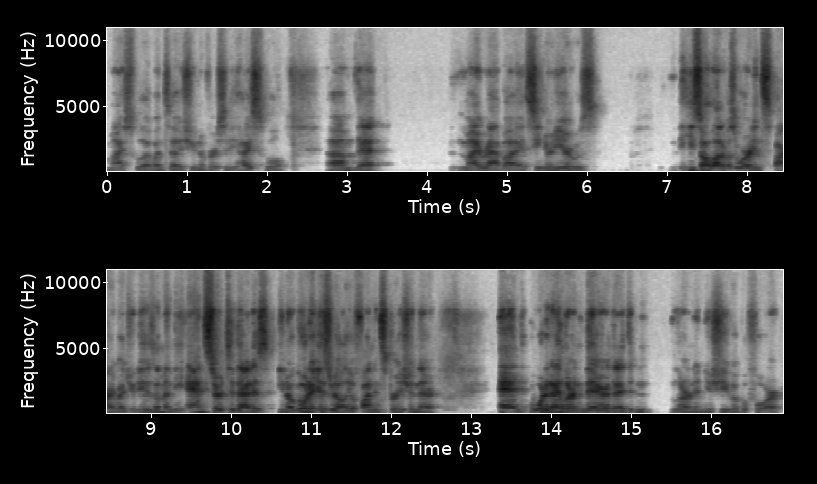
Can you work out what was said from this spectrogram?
my school i went to Yeshiva university high school um, that my rabbi senior year was he saw a lot of us weren't inspired by judaism. And the answer to that is you know go to israel. You'll find inspiration there. And what did i learn there that i didn't learn in yeshiva before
